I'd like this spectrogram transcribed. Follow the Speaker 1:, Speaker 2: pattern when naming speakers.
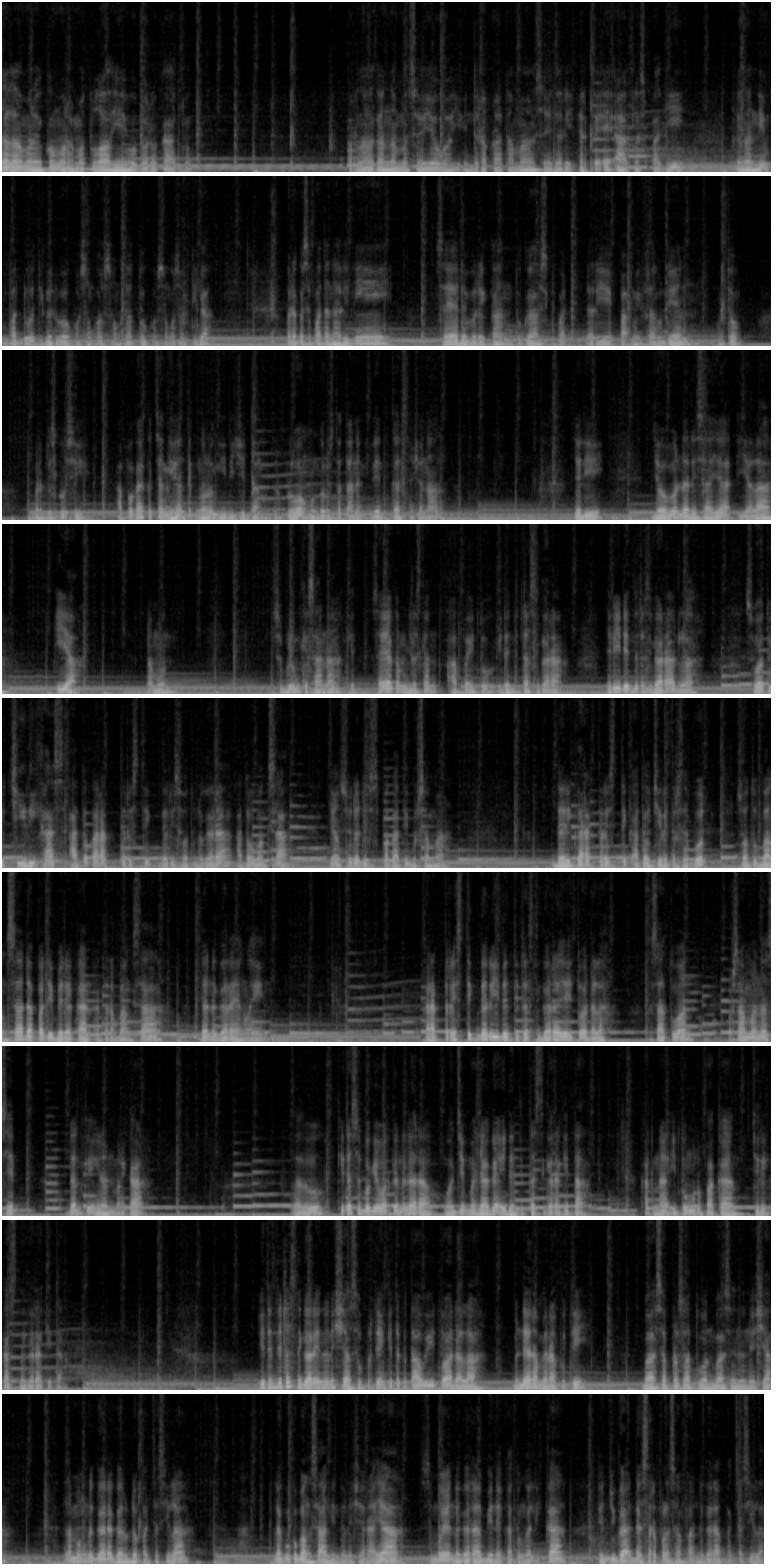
Speaker 1: Assalamualaikum warahmatullahi wabarakatuh. Perkenalkan nama saya Wahyu Indra Pratama, saya dari RPEA kelas pagi dengan NIM 42320010003. Pada kesempatan hari ini saya diberikan tugas dari Pak Miftahudin untuk berdiskusi apakah kecanggihan teknologi digital berpeluang menggerus tatanan identitas nasional. Jadi, jawaban dari saya ialah iya. Namun, sebelum ke sana, saya akan menjelaskan apa itu identitas negara. Jadi, identitas negara adalah suatu ciri khas atau karakteristik dari suatu negara atau bangsa yang sudah disepakati bersama. Dari karakteristik atau ciri tersebut, suatu bangsa dapat dibedakan antara bangsa dan negara yang lain. Karakteristik dari identitas negara yaitu adalah kesatuan, persamaan nasib, dan keinginan mereka. Lalu, kita sebagai warga negara wajib menjaga identitas negara kita, karena itu merupakan ciri khas negara kita. Identitas negara Indonesia seperti yang kita ketahui itu adalah bendera merah putih, bahasa persatuan bahasa Indonesia, lambang negara Garuda Pancasila, lagu kebangsaan Indonesia Raya, semboyan negara Bhinneka Tunggal Ika, dan juga dasar falsafah negara Pancasila.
